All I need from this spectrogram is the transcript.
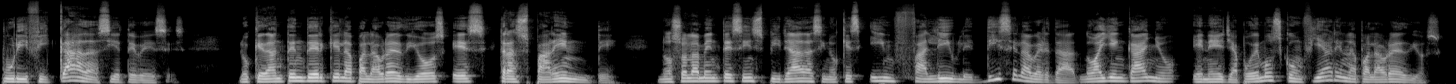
purificada siete veces. Lo que da a entender que la palabra de Dios es transparente, no solamente es inspirada, sino que es infalible, dice la verdad, no hay engaño en ella, podemos confiar en la palabra de Dios.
